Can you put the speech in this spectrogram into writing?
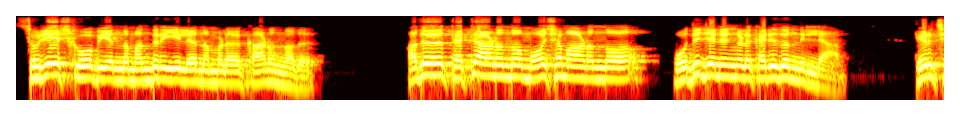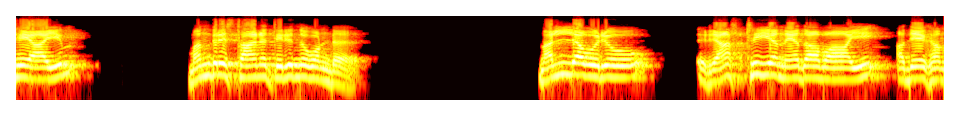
സുരേഷ് ഗോപി എന്ന മന്ത്രിയിൽ നമ്മൾ കാണുന്നത്. അത് തെറ്റാണെന്നോ മോശമാണെന്നോ പൊതുജനങ്ങൾ കരുതുന്നില്ല. തീർച്ചയായും മന്ത്രിസ്ഥാനത്തിരുന്നു കൊണ്ട് നല്ല ഒരു രാഷ്ട്രീയ നേതാവായി അദ്ദേഹം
